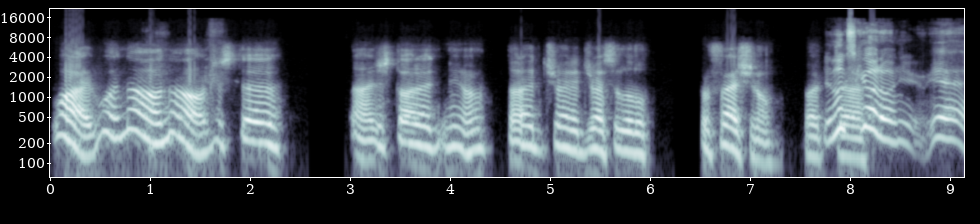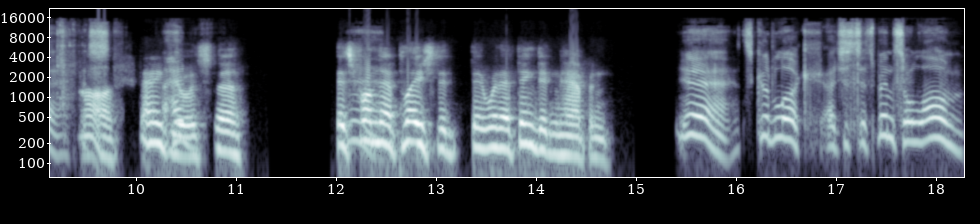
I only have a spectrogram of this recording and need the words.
What? What? No, no. Just uh, I just thought I'd you know thought I'd try to dress a little professional. But It looks uh, good on you. Yeah. Oh, thank I you. hadn't- It's uh, it's from that place that they, where that thing didn't happen. Yeah, it's good luck. I just it's been so long.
